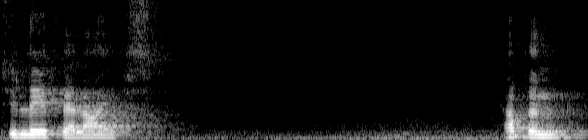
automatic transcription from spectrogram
to live their lives. Help them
